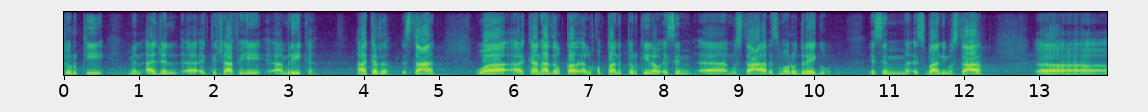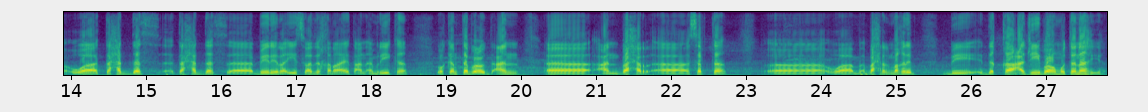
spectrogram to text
تركي من أجل اكتشافه أمريكا. هكذا استعان. وكان هذا القبطان التركي له اسم آه، مستعار اسمه رودريجو اسم إسباني مستعار. آه، وتحدث تحدث آه، بيري ريس هذه الخرائط عن أمريكا وكم تبعد عن عن بحر سبتة وبحر المغرب بدقة عجيبة ومتناهية.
